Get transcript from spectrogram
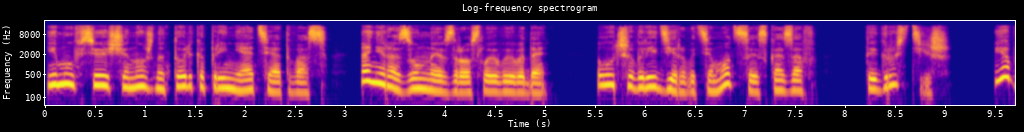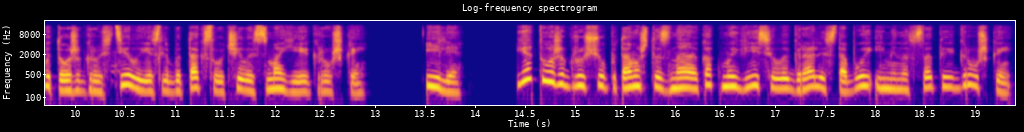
Ему все еще нужно только принятие от вас, а не разумные взрослые выводы. Лучше валидировать эмоции, сказав «ты грустишь», я бы тоже грустила, если бы так случилось с моей игрушкой. Или я тоже грущу, потому что знаю, как мы весело играли с тобой именно с этой игрушкой.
